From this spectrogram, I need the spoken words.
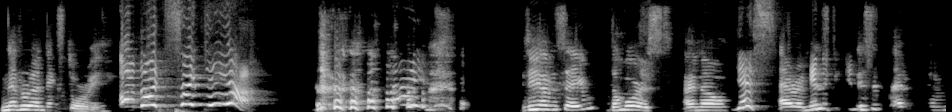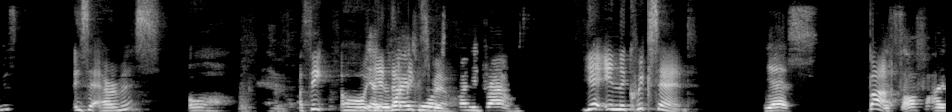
never ending story. Oh no, same here. Do you have the same? The horse. I know. Yes. Aramis. In in- Is it Aramis? Is it Aramis? Oh, I think. Oh, yeah, yeah, the that white horse when he drowns. Yeah, in the quicksand. Yes, But it's off. I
